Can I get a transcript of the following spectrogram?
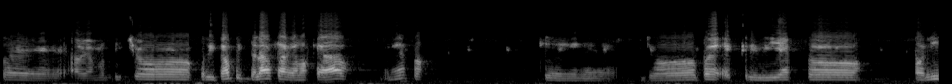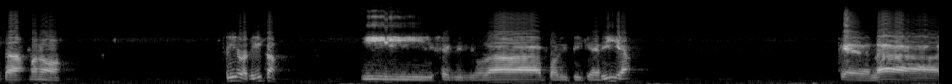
pues habíamos dicho free topic, ¿verdad? O sea, habíamos quedado en. Que yo pues escribí esto ahorita, bueno, sí, ahorita. Y se titula Politiquería, que verdad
